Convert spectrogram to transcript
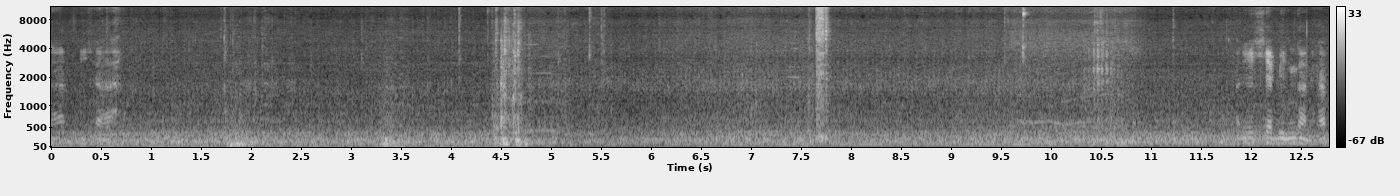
นัดพิชาอันนี้เคลียร์บินก่อนครับ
